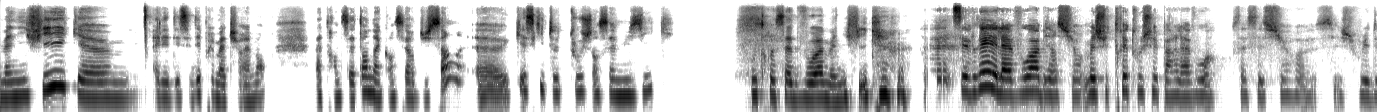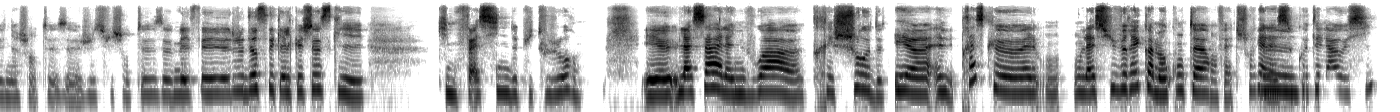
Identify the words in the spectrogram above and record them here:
magnifique. elle est décédée prématurément à 37 ans d'un cancer du sein. Qu'est-ce qui te touche dans sa musique? Outre cette voix magnifique. Euh, C'est vrai, et la voix, bien sûr. Mais je suis très touchée par la voix, ça c'est sûr. Euh, Si je voulais devenir chanteuse, euh, je suis chanteuse. Mais c'est, je veux dire, c'est quelque chose qui, qui me fascine depuis toujours. Et Lassa, elle a une voix très chaude. Et elle, presque, elle- on, on la suivrait comme un conteur, en fait. Je trouve qu'elle a ce Mm. côté-là aussi.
